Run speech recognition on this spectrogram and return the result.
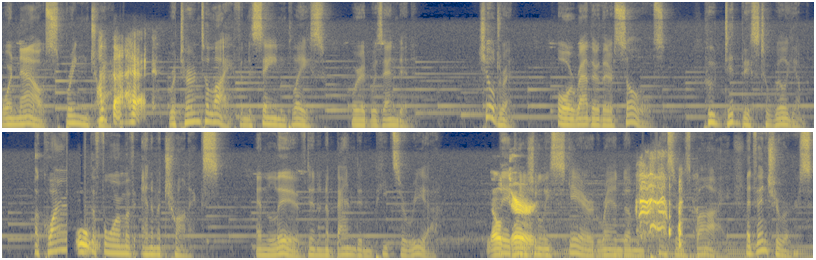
or now Springtrap, what the heck? returned to life in the same place where it was ended. Children, or rather their souls, who did this to William, acquired Ooh. the form of animatronics and lived in an abandoned pizzeria. No they dirt. occasionally scared random passers-by, adventurers,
